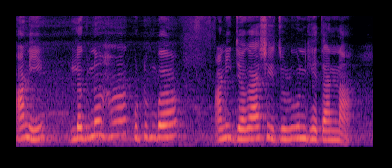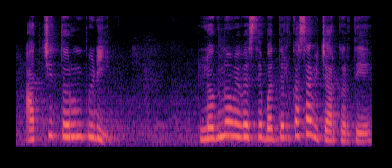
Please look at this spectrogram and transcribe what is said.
आणि लग्न हा कुटुंब आणि जगाशी जुळवून घेताना आजची तरुण पिढी लग्न व्यवस्थेबद्दल कसा विचार करते?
